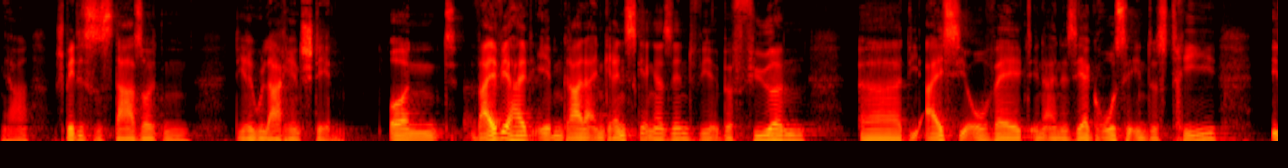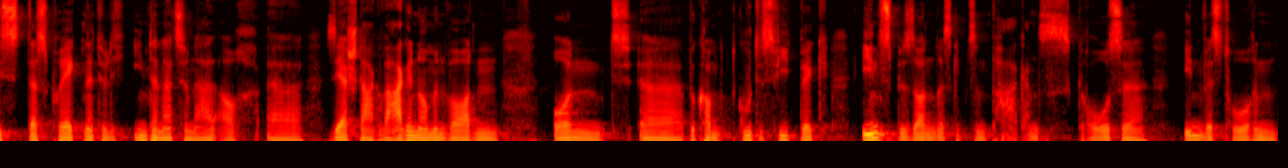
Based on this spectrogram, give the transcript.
Ja, spätestens da sollten die Regularien stehen. Und weil wir halt eben gerade ein Grenzgänger sind, wir überführen äh, die ICO-Welt in eine sehr große Industrie, ist das Projekt natürlich international auch äh, sehr stark wahrgenommen worden und äh, bekommt gutes Feedback. Insbesondere es gibt so ein paar ganz große Investoren,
